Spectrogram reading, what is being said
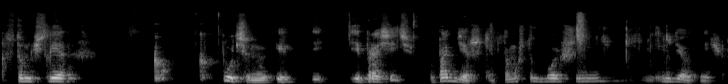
в том числе к, к Путину и, и, и просить поддержки, потому что больше не, не делать нечего.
